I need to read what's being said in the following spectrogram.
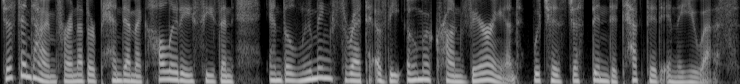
just in time for another pandemic holiday season and the looming threat of the Omicron variant, which has just been detected in the U.S.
